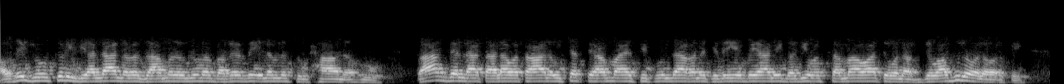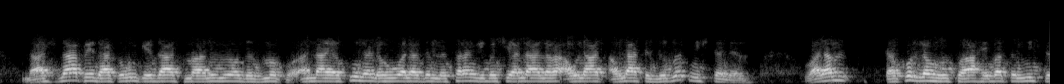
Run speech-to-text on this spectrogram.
او دې جوړ کړی دی الله لپاره زامن ولونه بغیر د علم نه سبحانه پاک د الله تعالی او تعالی او چت عما یصفون دا غنه چې دی بیان بدی او سماوات او الارض جوابونه ولا ورته ناشنا پیدا کون کې د اسمانونو او د زمکو الله یکون له ولد نصرنګ بشي الله لرا اولاد اولاد ته ضرورت نشته دل ولم تکل له صاحبه نشته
